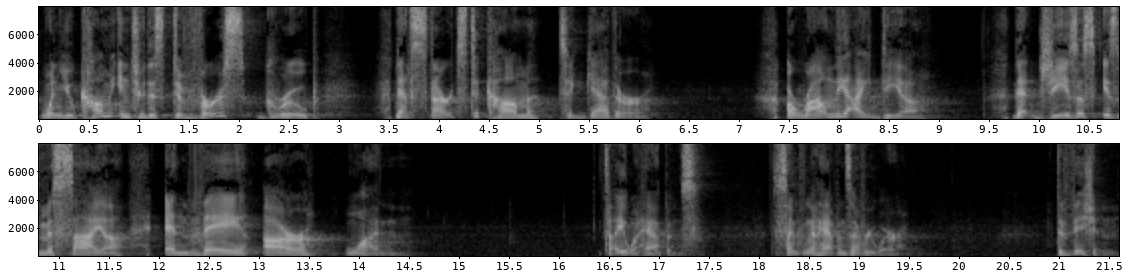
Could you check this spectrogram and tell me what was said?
when you come into this diverse group that starts to come together around the idea that Jesus is Messiah and they are one? Tell you what happens. It's the same thing that happens everywhere division.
